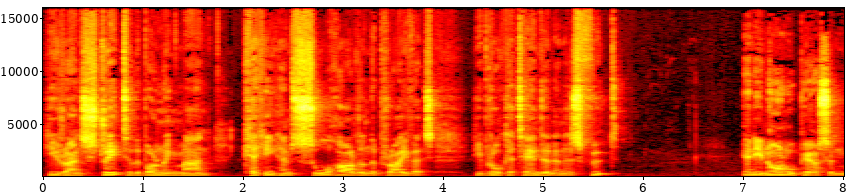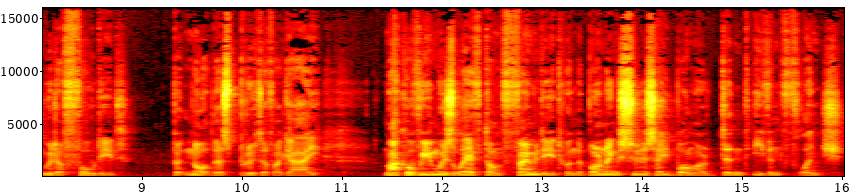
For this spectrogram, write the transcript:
He ran straight to the burning man, kicking him so hard on the privates he broke a tendon in his foot. Any normal person would have folded, but not this brute of a guy. McIlveen was left dumbfounded when the burning suicide bomber didn't even flinch.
